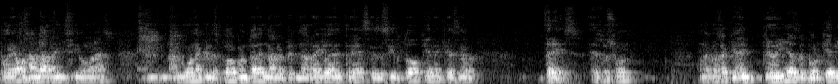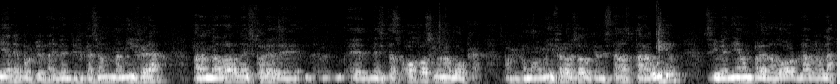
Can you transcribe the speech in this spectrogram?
podríamos hablar ahí sí horas. Mm, Alguna que les puedo contar es la, la regla de tres, es decir, todo tiene que ser tres. Eso es un, una cosa que hay teorías de por qué viene, porque la identificación mamífera, para narrar una historia de- eh, necesitas ojos y una boca, porque como mamífero eso es lo que necesitabas para huir si venía un predador, bla, bla, bla.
